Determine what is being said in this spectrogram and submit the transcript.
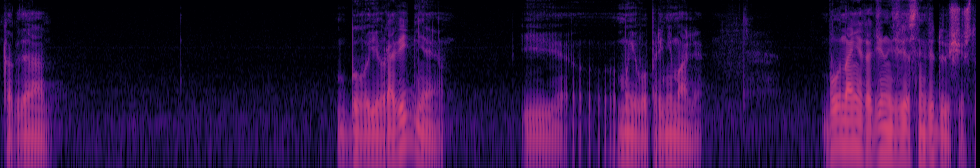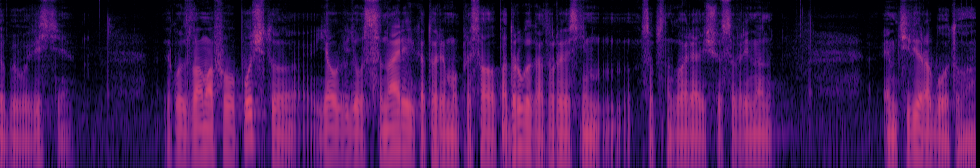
когда было Евровидение, и мы его принимали, был нанят один известный ведущий, чтобы его вести. Так вот, взломав его почту, я увидел сценарий, который ему прислала подруга, которая с ним, собственно говоря, еще со времен MTV работала.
